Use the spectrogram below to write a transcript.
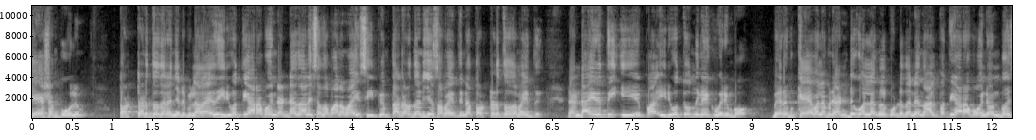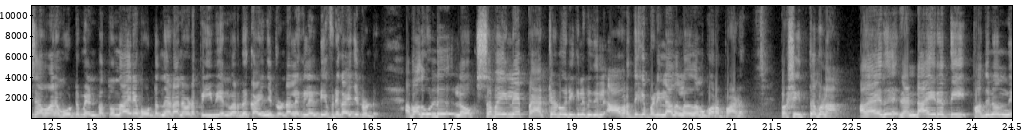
ശേഷം പോലും തൊട്ടടുത്ത തെരഞ്ഞെടുപ്പിൽ അതായത് ഇരുപത്തിയാറ് പോയിന്റ് രണ്ട് നാല് ശതമാനമായി സി പി എം തകർന്നടിച്ച സമയത്തിന്റെ തൊട്ടടുത്ത സമയത്ത് രണ്ടായിരത്തി ഇരുപത്തി ഒന്നിലേക്ക് വരുമ്പോൾ വെറും കേവലം രണ്ട് കൊല്ലങ്ങൾ കൊണ്ട് തന്നെ നാൽപ്പത്തി ആറ് പോയിന്റ് ഒൻപത് ശതമാനം വോട്ടും എൺപത്തൊന്നായിരം വോട്ടും നേടാൻ അവിടെ പി വി എൻവറിന് കഴിഞ്ഞിട്ടുണ്ട് അല്ലെങ്കിൽ എൽ ഡി എഫിന് കഴിഞ്ഞിട്ടുണ്ട്. അപ്പോൾ അതുകൊണ്ട് ലോക്സഭയിലെ പാറ്റേൺ ഒരിക്കലും ഇതിൽ ആവർത്തിക്കപ്പെടില്ല എന്നുള്ളത് നമുക്ക് ഉറപ്പാണ്. പക്ഷേ ഇത്തവണ അതായത് രണ്ടായിരത്തി പതിനൊന്ന്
